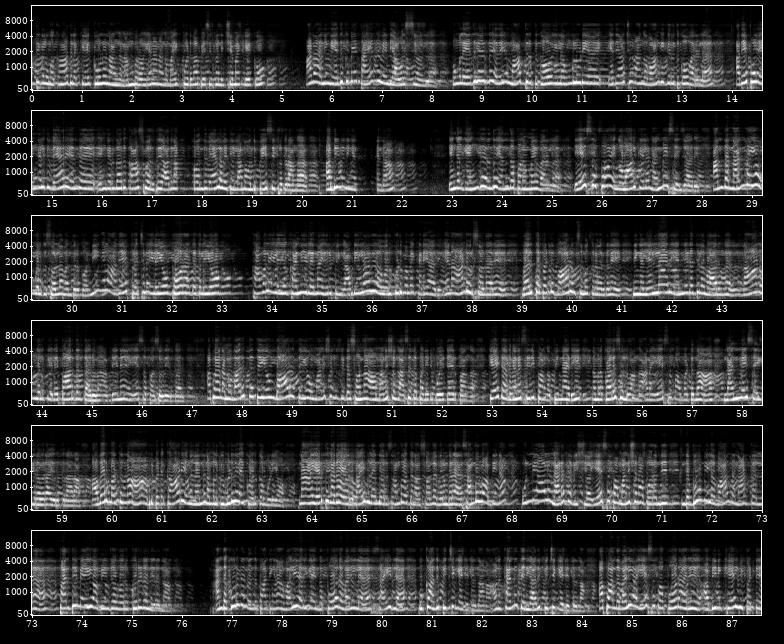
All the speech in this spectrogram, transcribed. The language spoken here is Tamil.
வார்த்தைகள் உங்க காதுல கேட்கும்னு நாங்க நம்புறோம். ஏன்னா நாங்க மைக் போட்டு தான் பேசியிருக்கோம். நிச்சயமா கேட்கும் ஆனா நீங்க எதுக்குமே தயங்க வேண்டிய அவசியம் இல்ல. உங்களை எதுல இருந்து எதையும் மாத்துறதுக்கோ இல்ல உங்களுடைய எதையாச்சும் நாங்க வாங்கிக்கிறதுக்கோ வரல. அதே போல எங்களுக்கு வேற எந்த எங்க இருந்தாவது காசு வருது அதனால வந்து வேலை வெட்டி இல்லாம வந்து பேசிட்டு இருக்கிறாங்க. அப்படின்னு நீங்க வேண்டாம் எங்களுக்கு எங்க இருந்தும் எந்த பணமுமே வரல. ஏசப்பா எங்க வாழ்க்கையில நன்மை செஞ்சாரு. அந்த நன்மையை உங்களுக்கு சொல்ல வந்திருக்கோம். நீங்களும் அதே பிரச்சனையிலையும் போராட்டத்திலையும் கவலையிலையும் கண்ணீர்ல தான் இருப்பீங்க. அப்படி இல்லாத ஒரு குடும்பமே கிடையாது. ஏன்னா ஆண்டவர் சொல்றாரு வருத்தப்பட்டு பாரம் சுமக்கிறவர்களே நீங்கள் எல்லாரும் என்னிடத்துல வாருங்கள். நான் உங்களுக்கு இளைப்பாறுதல் தருவேன் அப்படின்னு ஏசப்பா சொல்லியிருக்காரு. அப்ப நம்ம வருத்தத்தையும் பாரத்தையும் மனுஷங்க கிட்ட சொன்னா மனுஷங்க அசட்டை பண்ணிட்டு போயிட்டே இருப்பாங்க. கேட்டு அதை வேணா சிரிப்பாங்க. பின்னாடி நம்மளை குறை சொல்லுவாங்க. ஆனா ஏசப்பா மட்டும்தான் நன்மை செய்கிறவரா இருக்கிறாராம் அவர் மட்டும்தான் அப்படிப்பட்ட காரியங்கள்ல இருந்து நம்மளுக்கு விடுதலை கொடுக்க முடியும். நான் எடுத்துக்காட்டா ஒரு பைபிள்ல இருந்து ஒரு சம்பவத்தை நான் சொல்ல விரும்புறேன். சம்பவம் அப்படின்னா உண்மையாலும் நடந்த விஷயம். ஏசப்பா மனுஷனா பிறந்து இந்த பூமியில வாழ்ந்த நாட்கள்ல பர்திமேயு அப்படின்ற ஒரு குருடன் இருந்தான். அந்த குருடன் வந்து பாத்தீங்கன்னா வழி அருகே இந்த போற வழியில சைடுல உட்கார்ந்து பிச்சை கேட்டுட்டு இருந்தானா? அவனுக்கு கண்ணு தெரியாது பிச்சை கேட்டுட்டு இருந்தான். அப்ப அந்த வழியா ஏசப்பா போறாரு அப்படின்னு கேள்விப்பட்டு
